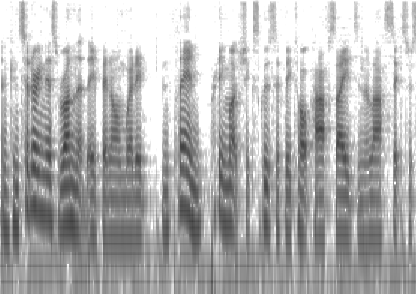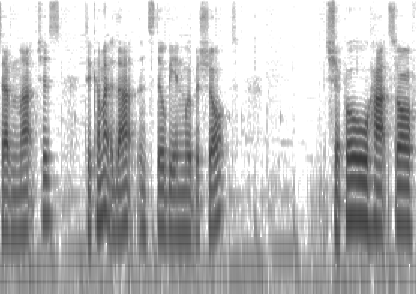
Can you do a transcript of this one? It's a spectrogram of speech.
And considering this run that they've been on, where they've been playing pretty much exclusively top half sides in the last six or seven matches, to come out of that and still be in with a shot. Chapeau, hats off,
